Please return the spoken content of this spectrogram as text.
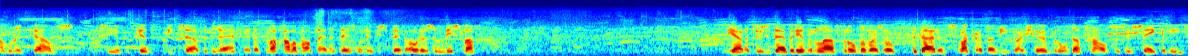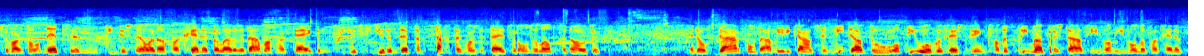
Amerikaans zeer bekend pizzabedrijf. En dat mag allemaal tijdens deze Olympische Spelen. Oh, dat is een misslag. Ja, de tussentijd bij de van de laatste ronde was ook beduidend zwakker dan die van Schönbroen. Dat haalt ze dus zeker niet. Ze was nog net een tiende sneller dan Van Gennep. En laten we daar maar gaan kijken. 4.34.80 was de tijd van onze landgenoten. En ook daar komt de Amerikaanse niet aan toe. Opnieuw een bevestiging van de prima prestatie van Yvonne van Gennep. 4.36.25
